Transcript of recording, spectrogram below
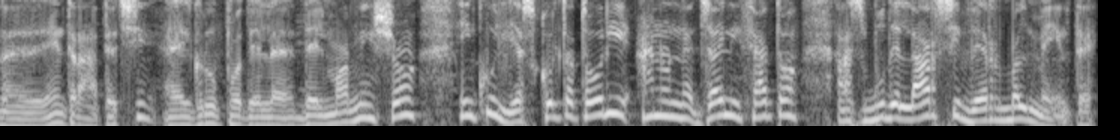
Eh, entrateci, è il gruppo del, del Morning Show in cui gli ascoltatori hanno già iniziato a sbudellarsi verbalmente.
